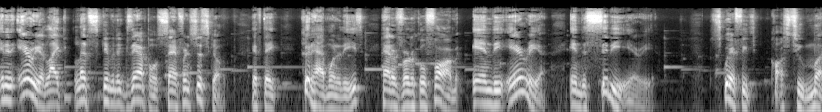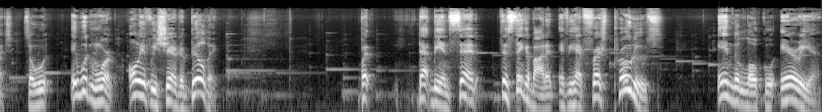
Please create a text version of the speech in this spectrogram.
in an area like, let's give an example, San Francisco. If they could have one of these, had a vertical farm in the area, in the city area. Square feet cost too much, so it wouldn't work. Only if we shared a building. But that being said, just think about it. If you had fresh produce in the local area,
